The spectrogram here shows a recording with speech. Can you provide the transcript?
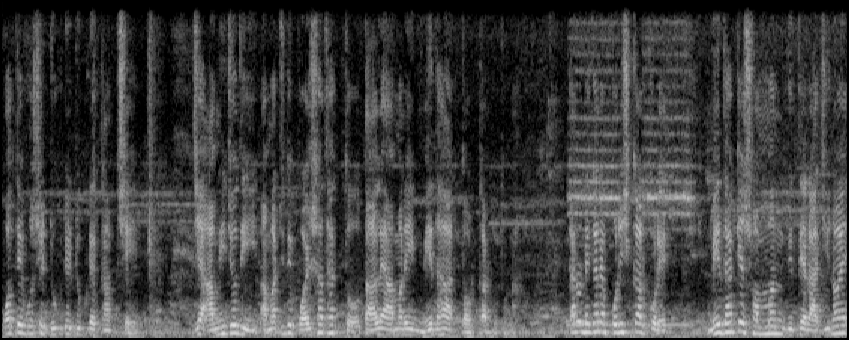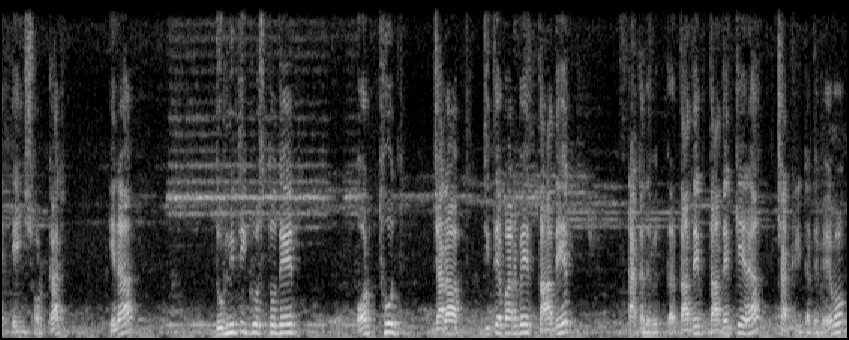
পথে বসে ডুকরে ডুকরে কাঁদছে যে আমি যদি, আমার যদি পয়সা থাকতো তাহলে আমার এই মেধা আর দরকার হতো না। কারণ এখানে পরিষ্কার করে মেধাকে সম্মান দিতে রাজি নয় এই সরকার। এরা দুর্নীতিগ্রস্তদের অর্থ যারা দিতে পারবে তাদের টাকা দেবে। তাদের, তাদেরকে এরা চাকরিটা দেবে। এবং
